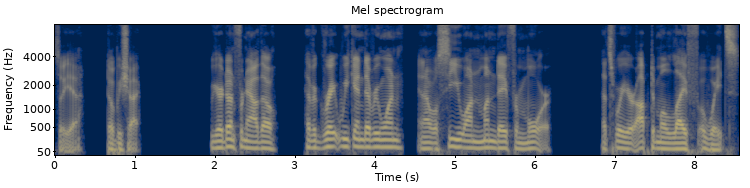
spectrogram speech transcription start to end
So, yeah, don't be shy. We are done for now, though. Have a great weekend, everyone, and I will see you on Monday for more. That's where your optimal life awaits.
